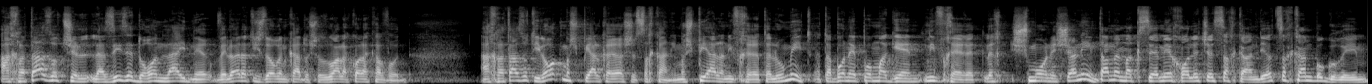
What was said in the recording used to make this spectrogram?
ההחלטה הזאת של להזיז את דורון ליידנר, ולא ידעתי שזה אורן קדוש, אז וואלה, כל הכבוד. ההחלטה הזאת היא לא רק משפיעה על קריירה של שחקן, היא משפיעה על הנבחרת הלאומית. אתה בונה פה מגן נבחרת לשמונה שנים. אתה ממקסם יכולת של שחקן, להיות שחקן בוגרים,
